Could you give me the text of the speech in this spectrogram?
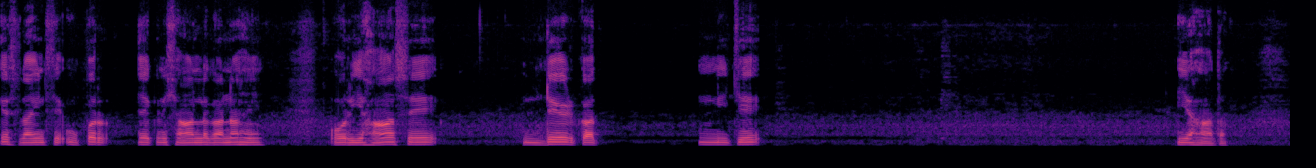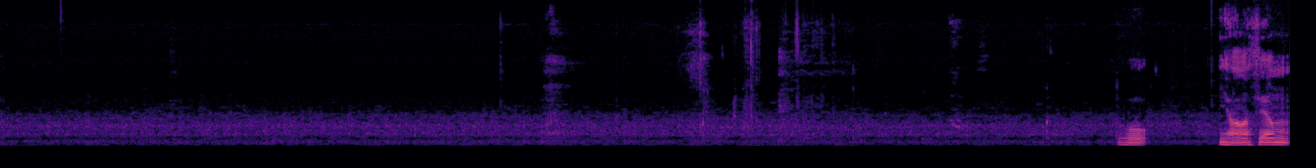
इस लाइन से ऊपर एक निशान लगाना है और यहाँ से डेढ़ का नीचे यहाँ तक। तो यहाँ से हम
